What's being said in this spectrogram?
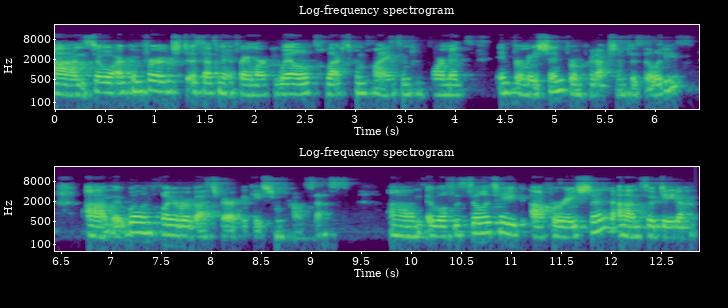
Um, so our converged assessment framework will collect compliance and performance information from production facilities. Um, it will employ a robust verification process. Um, it will facilitate operation, um, so data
